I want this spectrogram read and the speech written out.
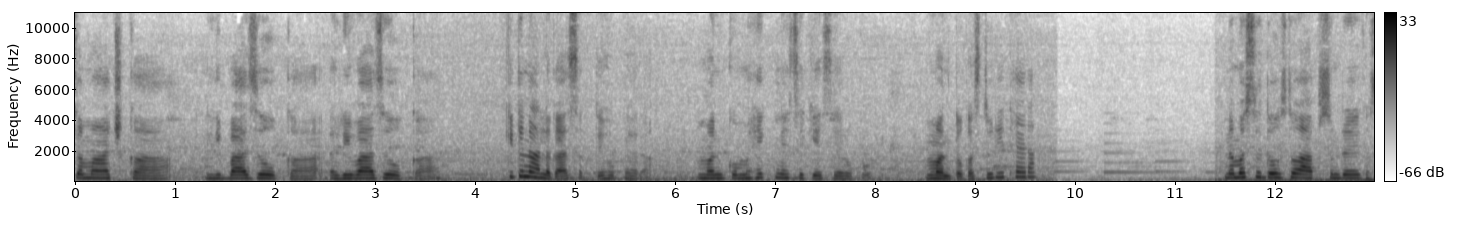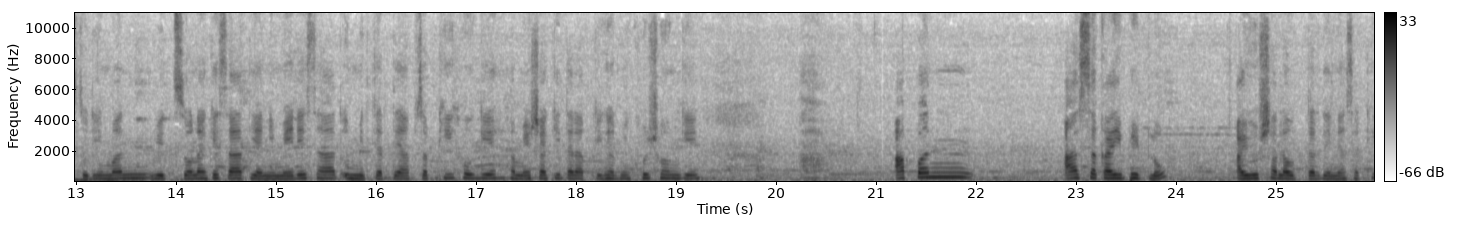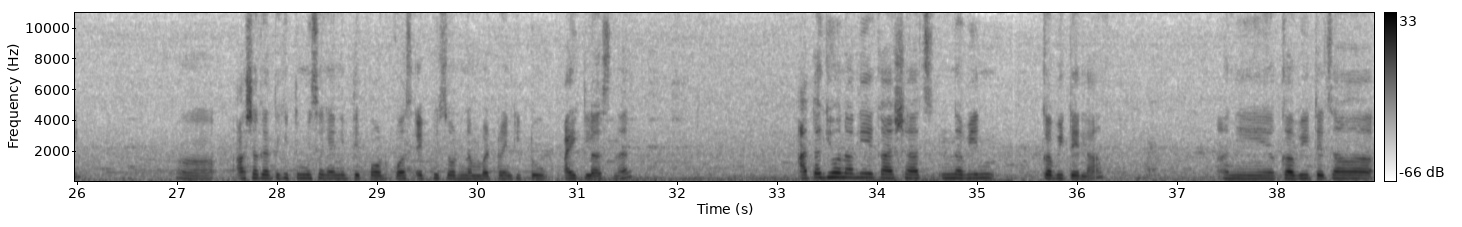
समाज का लिबाजों का, रिवाजों का कितना लगा सकते हो पहरा? मन को महकने से कैसे रोकोगे? मन तो कस्तूरी ठहरा। नमस्ते दोस्तों, आप सुन रहे कस्तूरी मन विद सोना के साथ, यानी मेरे साथ। उम्मीद करते हैं आप सब ठीक होंगे। हमेशा की तरह आपके घर में खुश होंगे। आपण आज सकाळी भेटलो, आयुष्याला उत्तर देण्यासाठी. आशा करते की तुम्ही सगळ्यांनी ते podcast episode number twenty two ऐकलं असणार. आता घेऊन आली एका अशाच नवीन कवितेला. आणि कवितेचा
